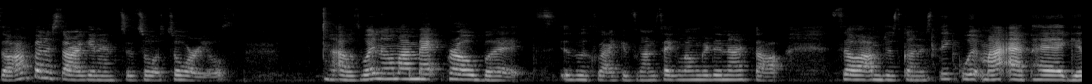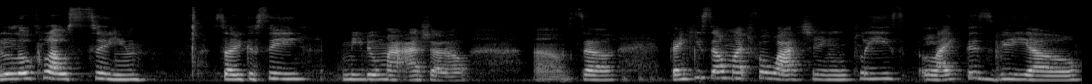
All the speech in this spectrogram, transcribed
So I'm going to start getting into tutorials. I was waiting on my Mac Pro, but it looks like it's going to take longer than I thought. So I'm just going to stick with my iPad, get a little close to you so you can see me do my eyeshadow. Um, so thank you so much for watching. Please like this video,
